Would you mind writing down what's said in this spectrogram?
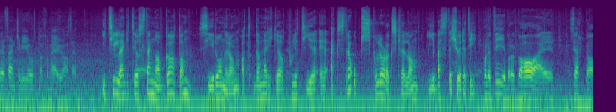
det får ikke vi gjort noe med uansett. I tillegg til å stenge av gatene, sier rånerne at de merker at politiet er ekstra obs på lørdagskveldene i beste kjøretid. Politiet bruker å ha ca.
